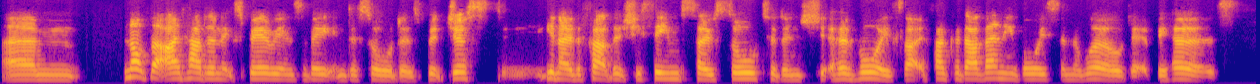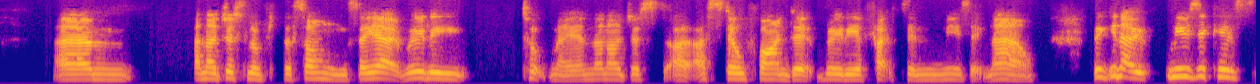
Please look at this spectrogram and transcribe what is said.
Um, not that I'd had an experience of eating disorders, but just, you know, the fact that she seemed so sorted and she, her voice, like if I could have any voice in the world, it'd be hers. Um, and I just loved the song. So yeah, it really took me. And then I just, I, I still find it really affecting music now. But, you know, music is,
